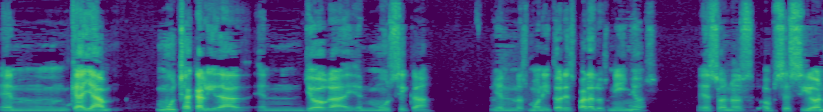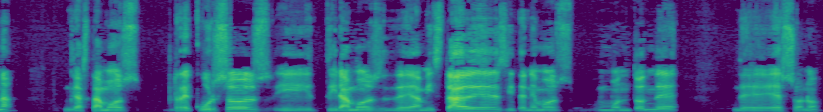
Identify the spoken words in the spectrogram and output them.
en que haya mucha calidad en yoga y en música y en los monitores para los niños. Eso nos obsesiona. Gastamos recursos y tiramos de amistades y tenemos un montón de, de eso, ¿no?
